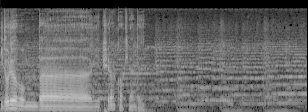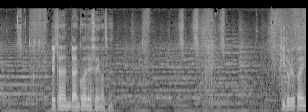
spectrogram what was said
이도류 몸박이 필요할 것 같긴 한데. 일단 난관에서 행하자 바이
